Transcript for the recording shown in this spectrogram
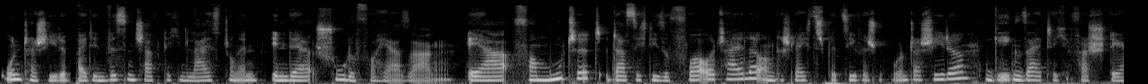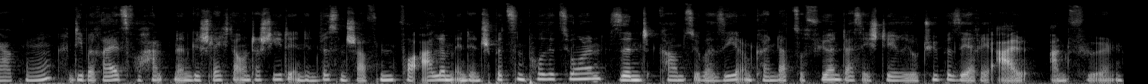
Unterschiede bei den wissenschaftlichen Leistungen in der Schule vorhersagen. Er vermutet, dass sich diese Vorurteile und geschlechtsspezifischen Unterschiede gegenseitig verstärken. Die bereits vorhandenen Geschlechterunterschiede in den Wissenschaften, vor allem in den Spitzenpositionen, sind kaum zu übersehen und können dazu führen, dass sich Stereotype sehr real anfühlen.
